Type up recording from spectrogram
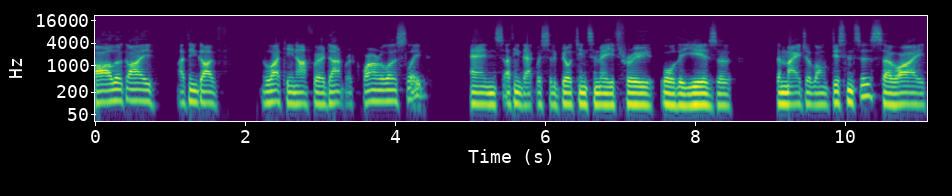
Oh, look, I I think I've lucky enough where I don't require a lot of sleep, and I think that was sort of built into me through all the years of the major long distances. So I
